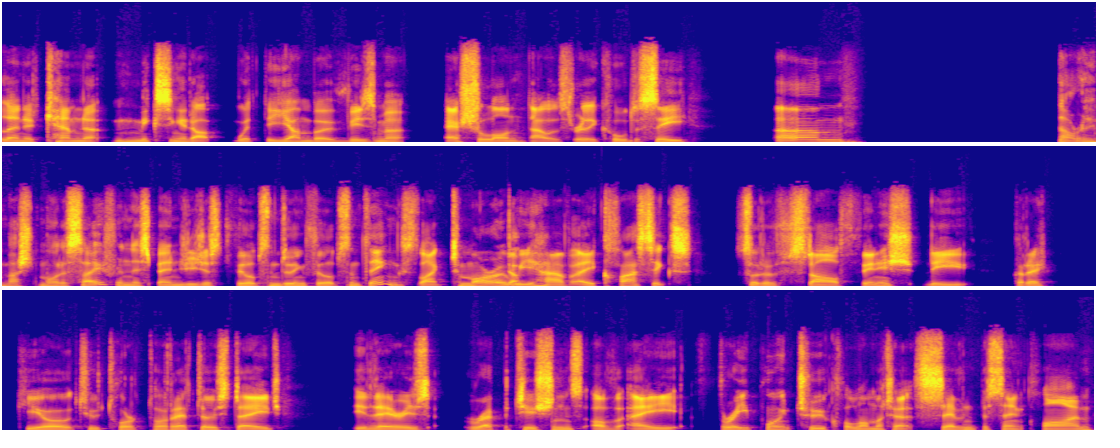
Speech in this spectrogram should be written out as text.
Lennard Kämna mixing it up with the Jumbo Visma echelon. That was really cool to see. Um, not really much more to say from this, Benji. Just Philipsen doing Philipsen things. Like tomorrow, Yep. we have a classics sort of style finish, the Greccio to Tortoreto stage. There is repetitions of a 3.2 kilometer, 7% climb.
